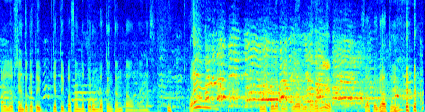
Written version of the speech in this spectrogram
Pero yo siento que estoy, que estoy pasando por un bosque encantado, no hay nada. ¡Ay! ¿Te gustó la película de Bruja de Blair? Se ha pegado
